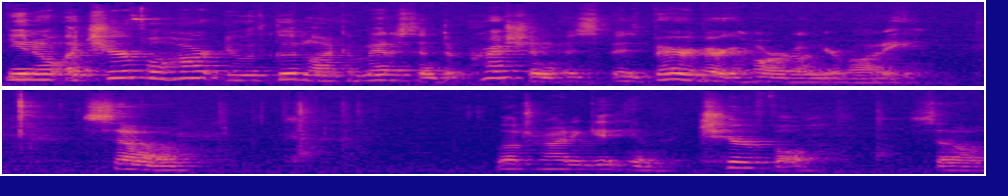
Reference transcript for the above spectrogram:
You know, a cheerful heart doeth good like a medicine. Depression is, is very, very hard on your body. So, we'll try to get him cheerful so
